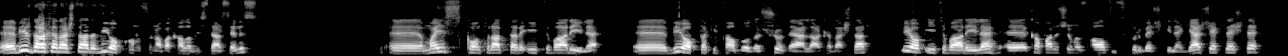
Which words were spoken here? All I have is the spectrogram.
Ee, bir de arkadaşlar Viop konusuna bakalım isterseniz. Ee, Mayıs kontratları itibariyle e, Viop'taki tablo da şu değerli arkadaşlar. Viop itibariyle e, kapanışımız 6.05 ile gerçekleşti.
